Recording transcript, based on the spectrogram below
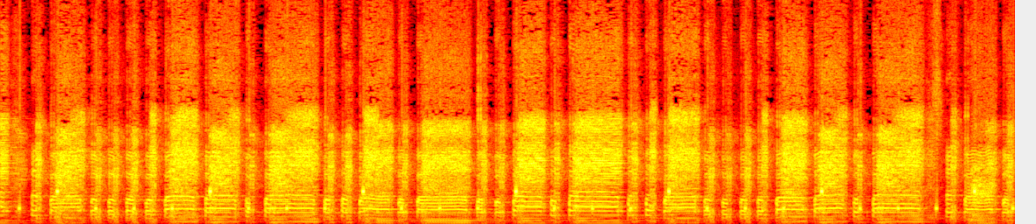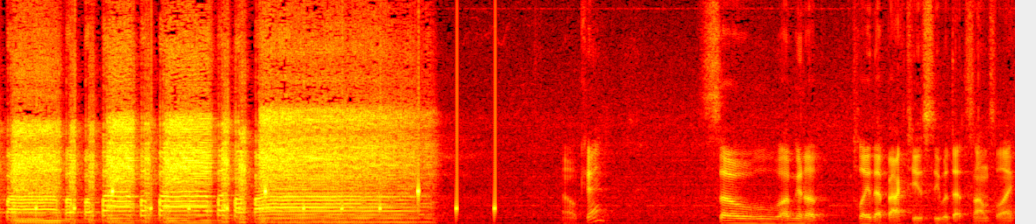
Okay. So I'm going to play that back to you, see what that sounds like.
